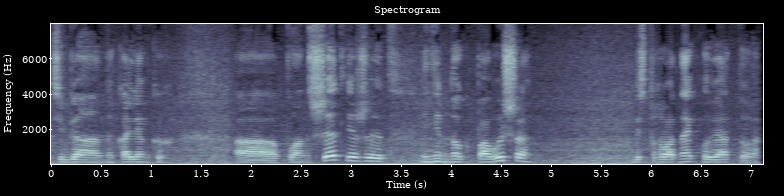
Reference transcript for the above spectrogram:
у тебя на коленках а, планшет лежит и немного повыше беспроводная клавиатура.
